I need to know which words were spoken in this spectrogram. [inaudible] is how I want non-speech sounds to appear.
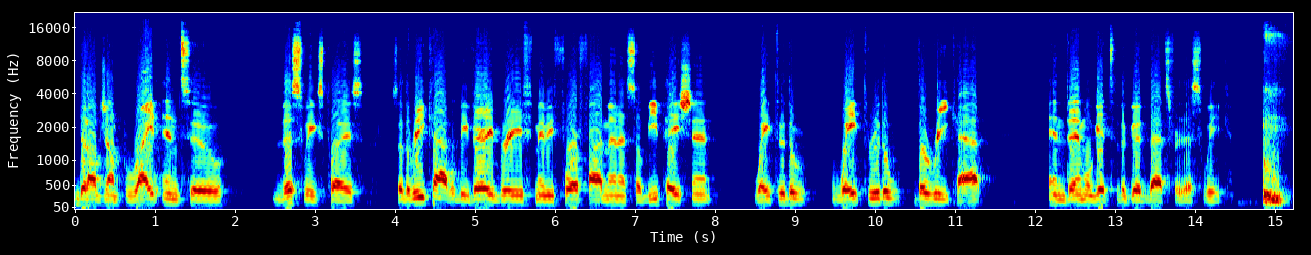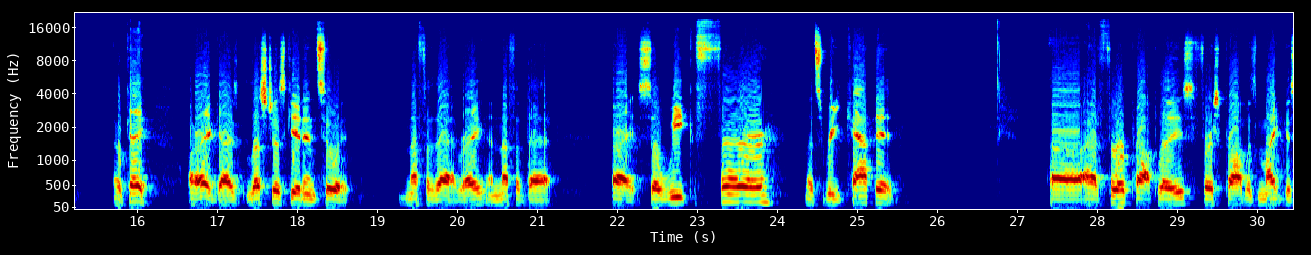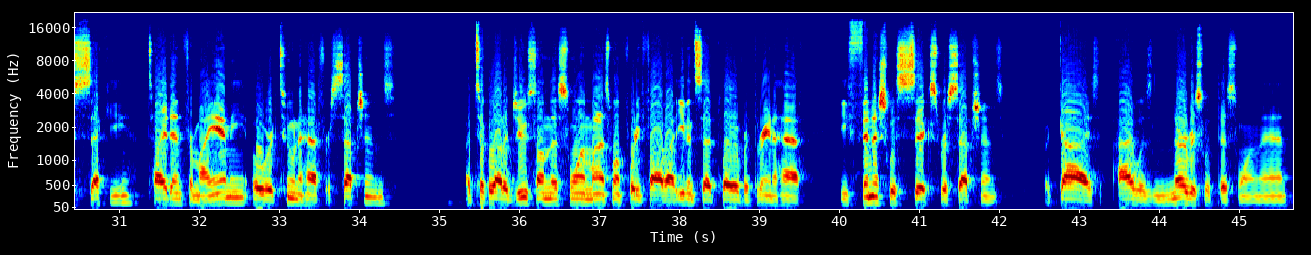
then I'll jump right into this week's plays. So the recap will be very brief, maybe four or five minutes. So be patient, wait through the wait through the, the recap and then we'll get to the good bets for this week. [clears throat] okay. All right, guys, let's just get into it. Enough of that, right? Enough of that. All right, so week four, let's recap it. Uh, I had four prop plays. First prop was Mike Gesicki, tight end for Miami, over two and a half receptions. I took a lot of juice on this one, minus 145. I even said play over three and a half. He finished with six receptions. But guys, I was nervous with this one, man.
